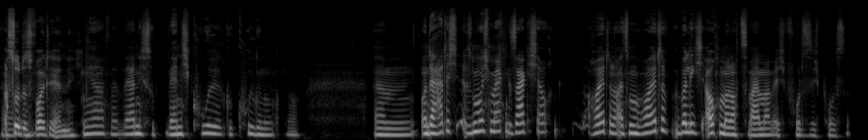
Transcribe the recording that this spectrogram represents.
Ach so, das wollte er nicht. Ja, wäre nicht so, wäre nicht cool, cool genug. So. Ähm, und da hatte ich, also muss ich merken, sage ich auch heute noch, also heute überlege ich auch immer noch zweimal, welche Fotos ich poste.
